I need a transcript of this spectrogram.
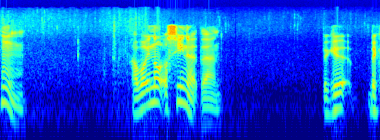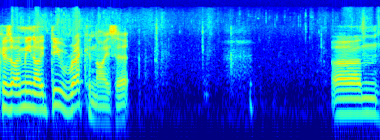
Hmm. Have I not seen it then? Because because I mean I do recognize it. Um.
